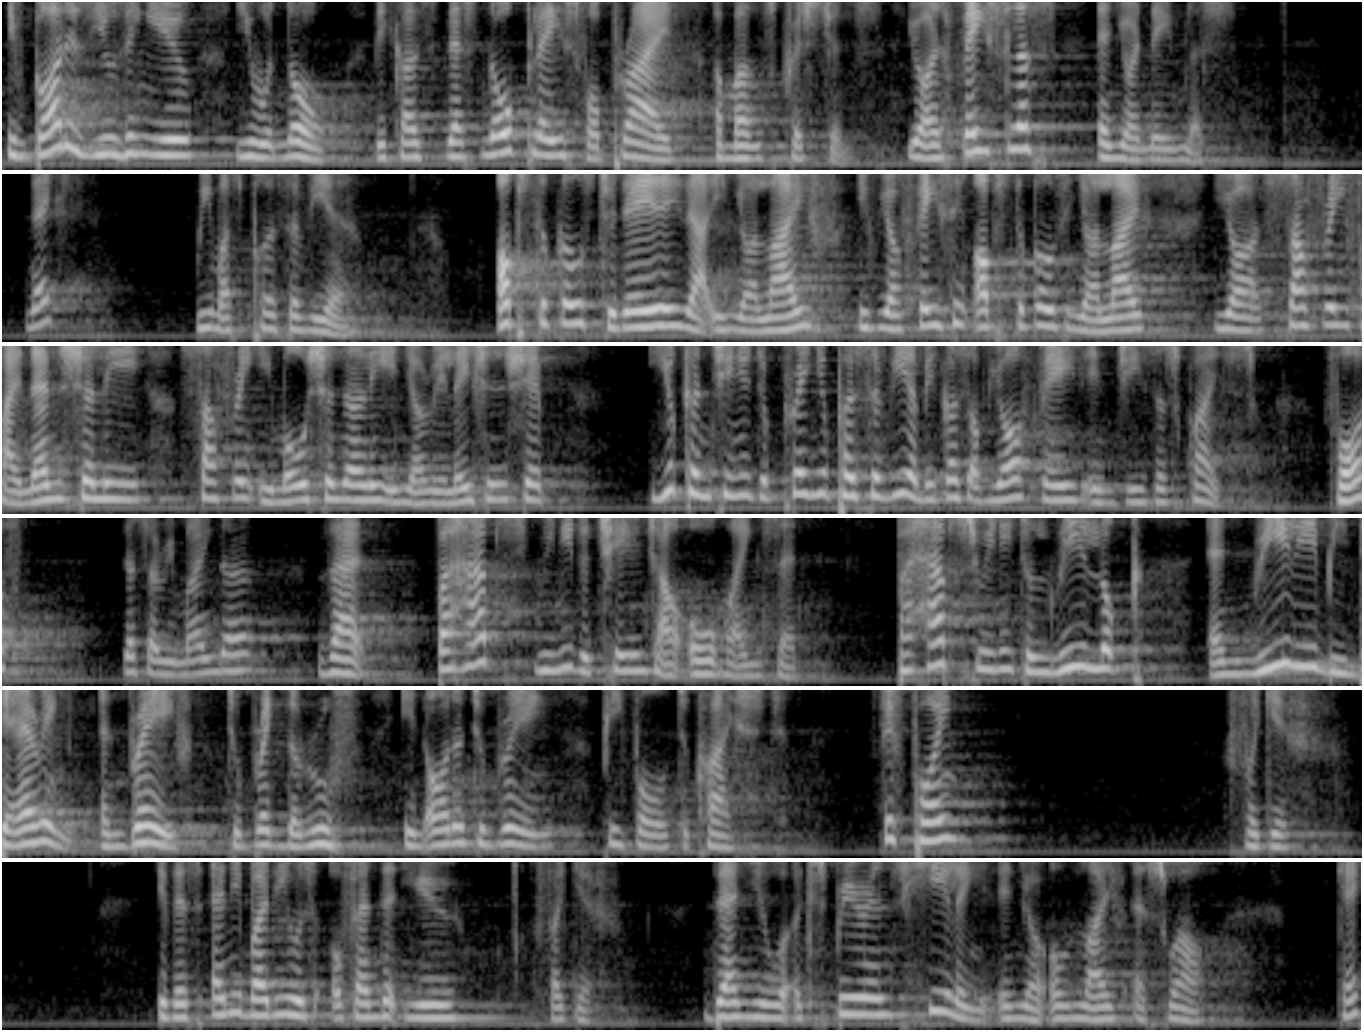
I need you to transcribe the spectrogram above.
If God is using you, you would know because there's no place for pride amongst Christians. You are faceless and you are nameless. Next, we must persevere. Obstacles today that are in your life, if you're facing obstacles in your life, you're suffering financially, suffering emotionally in your relationship, you continue to pray, you persevere because of your faith in Jesus Christ. Fourth, just a reminder that perhaps we need to change our old mindset. Perhaps we need to relook and really be daring and brave to break the roof in order to bring people to Christ. Fifth point forgive. If there's anybody who's offended you, forgive. Then you will experience healing in your own life as well. Okay?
